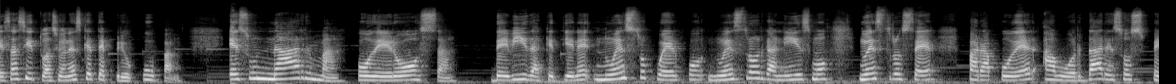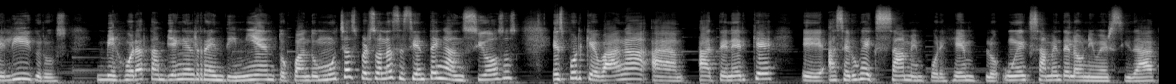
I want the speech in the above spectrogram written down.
esas situaciones que te preocupan. Es un arma poderosa de vida que tiene nuestro cuerpo, nuestro organismo, nuestro ser para poder abordar esos peligros. Mejora también el rendimiento. Cuando muchas personas se sienten ansiosos es porque van a, tener que eh, hacer un examen, por ejemplo, un examen de la universidad,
